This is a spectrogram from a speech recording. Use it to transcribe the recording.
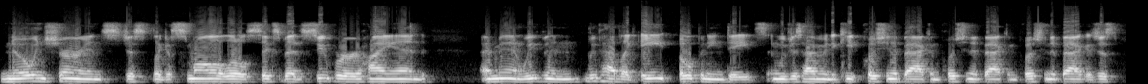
no insurance, just like a small little six bed, super high end. And man, we've been we've had like eight opening dates, and we've just having to keep pushing it back and pushing it back and pushing it back. It's just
